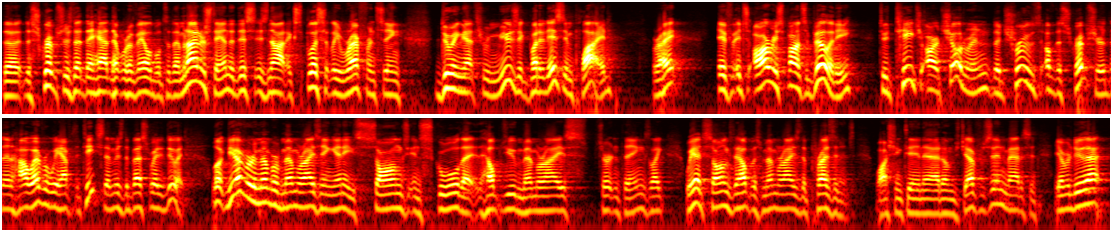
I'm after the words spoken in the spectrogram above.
the, the scriptures that they had that were available to them. And I understand that this is not explicitly referencing doing that through music, but it is implied, right? If it's our responsibility to teach our children the truths of the scripture, then however we have to teach them is the best way to do it. Look, do you ever remember memorizing any songs in school that helped you memorize certain things? Like we had songs to help us memorize the presidents Washington, Adams, Jefferson, Madison. You ever do that?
